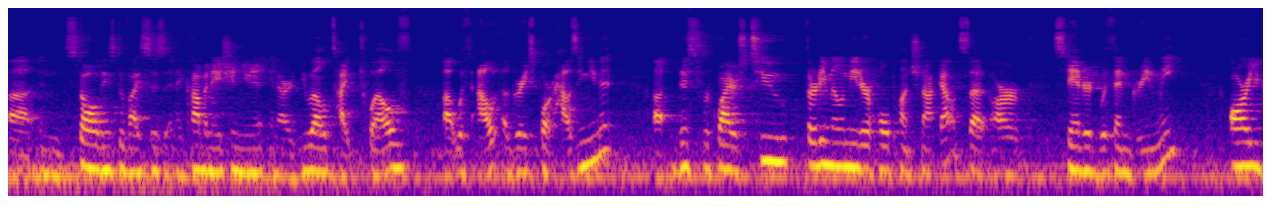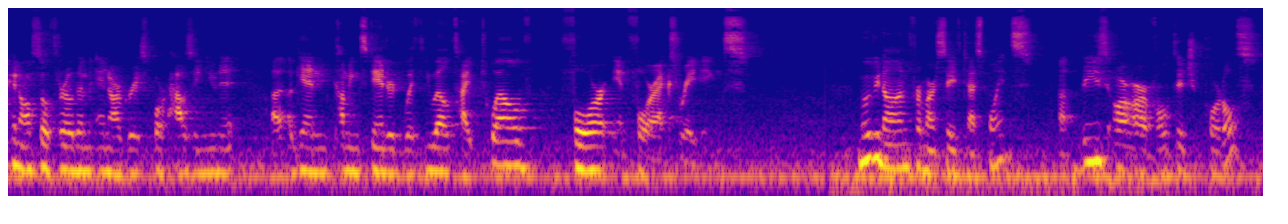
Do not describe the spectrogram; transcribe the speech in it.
uh, install these devices in a combination unit in our UL Type 12 uh, without a Graceport housing unit. Uh, this requires two 30 millimeter hole punch knockouts that are standard within Greenlee, or you can also throw them in our Graceport housing unit, uh, again, coming standard with UL Type 12, 4, and 4X ratings. Moving on from our safe test points, uh, these are our voltage portals.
